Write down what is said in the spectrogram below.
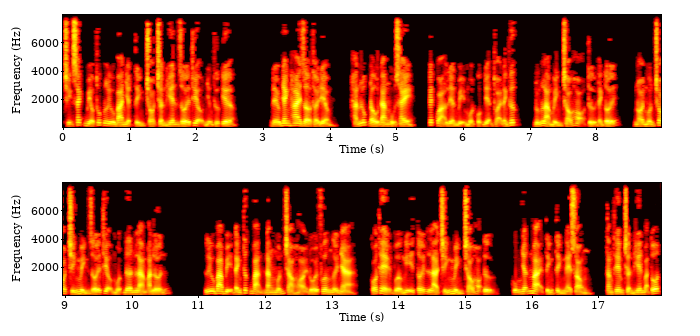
chính sách biểu thuốc lưu ba nhiệt tình cho trần hiên giới thiệu những thứ kia. Đều nhanh hai giờ thời điểm hắn lúc đầu đang ngủ say kết quả liền bị một cuộc điện thoại đánh thức đúng là mình cháu họ tử đánh tới nói muốn cho chính mình giới thiệu một đơn làm ăn lớn. Lưu ba bị đánh thức bản năng muốn chào hỏi đối phương người nhà có thể vừa nghĩ tới là chính mình cháu họ tử cũng nhẫn mại tính tình nghe xong tăng thêm trần hiên bạn tốt.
